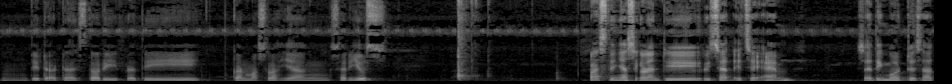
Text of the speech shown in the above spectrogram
Hmm, tidak ada history berarti bukan masalah yang serius. Pastinya sekalian di reset ECM setting mode 1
